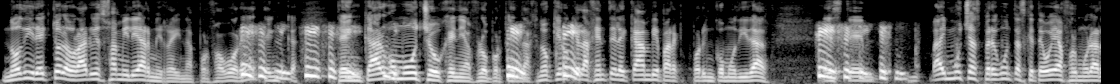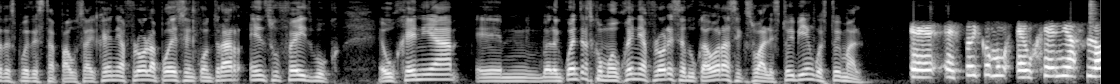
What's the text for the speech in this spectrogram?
no directo, el horario es familiar, mi reina, por favor. ¿eh? sí, Te, sí, enca- sí, sí, te sí, encargo mucho, Eugenia Flo, porque la- no quiero que la gente le cambie para, por incomodidad. Este. Hay muchas preguntas que te voy a formular después de esta pausa. Eugenia Flo la puedes encontrar en su Facebook. Eugenia, eh, lo encuentras como Eugenia Flores, educadora sexual. ¿Estoy bien o estoy mal? Eh, estoy como Eugenia Flo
